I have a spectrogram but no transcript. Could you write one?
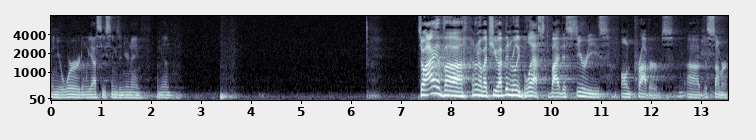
and your word. And we ask these things in your name. Amen. So I have, uh, I don't know about you, I've been really blessed by this series on Proverbs uh, this summer.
